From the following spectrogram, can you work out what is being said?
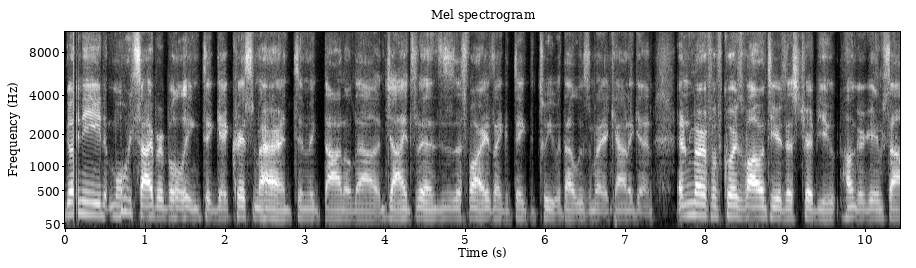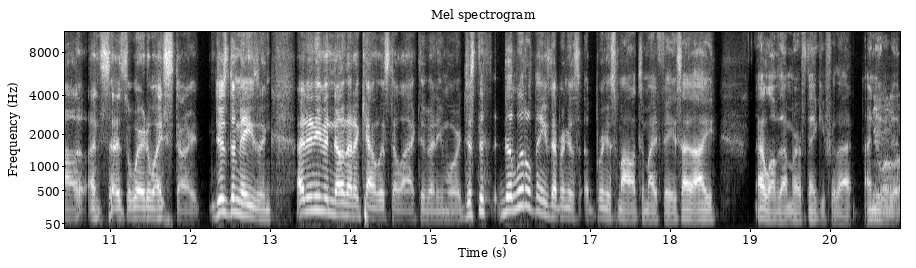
"Gonna need more cyberbullying to get Chris Mara and Tim McDonnell out." Giants fans, this is as far as I can take the tweet without losing my account again. And Murph, of course, volunteers as tribute, Hunger Games style, and says, "Where do I start?" Just amazing. I didn't even know that account was still active anymore. Just the the little things that bring us bring a smile to my face. I I, I love that, Murph. Thank you for that. I needed it.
